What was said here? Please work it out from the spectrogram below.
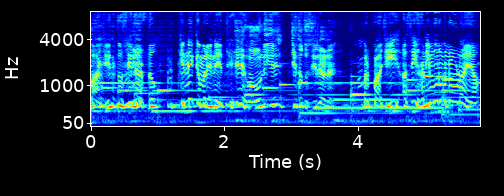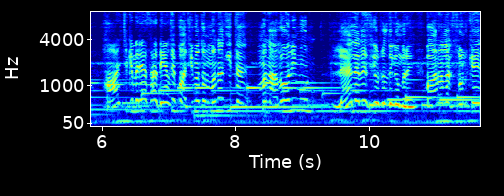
ਭਾਜੀ ਤੁਸੀਂ ਦੱਸ ਦਿਓ ਕਿੰਨੇ ਕਮਰੇ ਨੇ ਇੱਥੇ? ਇਹ ਹਾਲ ਹੀ ਹੈ ਜਿੱਥੇ ਤੁਸੀਂ ਰਹਿਣਾ ਹੈ। ਪਰ ਭਾਜੀ ਅਸੀਂ ਹਨੀਮੂਨ ਮਨਾਉਣ ਆਏ ਆ ਹਾਲ ਚ ਕਿਵੇਂ ਰਹਿ ਸਕਦੇ ਆ ਤੇ ਭਾਜੀ ਮੈਂ ਤੁਹਾਨੂੰ ਮਨਾ ਕੀਤਾ ਹੈ। ਮਨਾ ਲਓ ਹਨੀਮੂਨ ਲੈ ਲੈਣੇ ਸੀ ਹੋਟਲ ਦੇ ਕਮਰੇ। 12 ਲੱਖ ਸੁਣ ਕੇ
